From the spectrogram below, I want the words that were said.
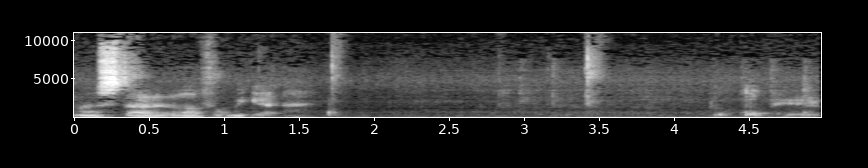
I'm going to start it off. Let me get hooked up here.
